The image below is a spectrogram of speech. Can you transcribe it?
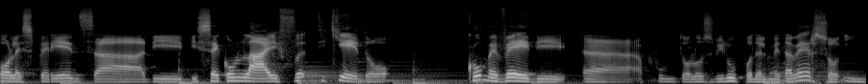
po' l'esperienza di, di Second Life. Ti chiedo come vedi eh, appunto lo sviluppo del metaverso in,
